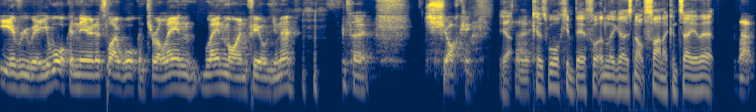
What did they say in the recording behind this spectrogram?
everywhere. You walk in there and it's like walking through a land landmine field, you know. so shocking. Yeah, So- because walking barefoot in Lego is not fun, I can tell you that. No,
